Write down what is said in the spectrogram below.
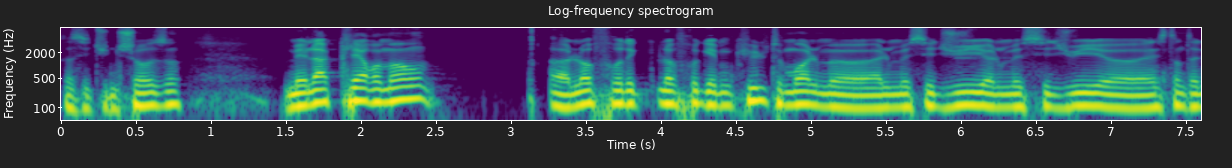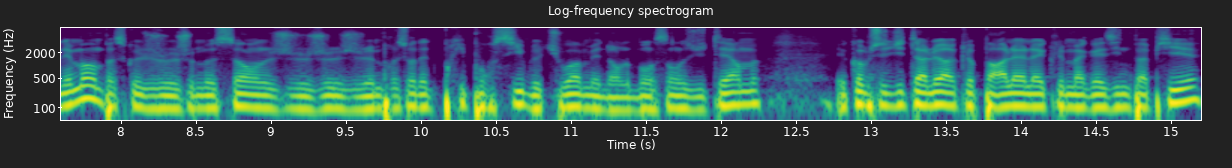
Ça, c'est une chose. Mais là, clairement, euh, l'offre Game Cult, moi, elle me, elle me séduit, elle me séduit euh, instantanément parce que je, je me sens, j'ai l'impression d'être pris pour cible, tu vois, mais dans le bon sens du terme. Et comme je t'ai dit tout à l'heure avec le parallèle avec le magazine papier,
